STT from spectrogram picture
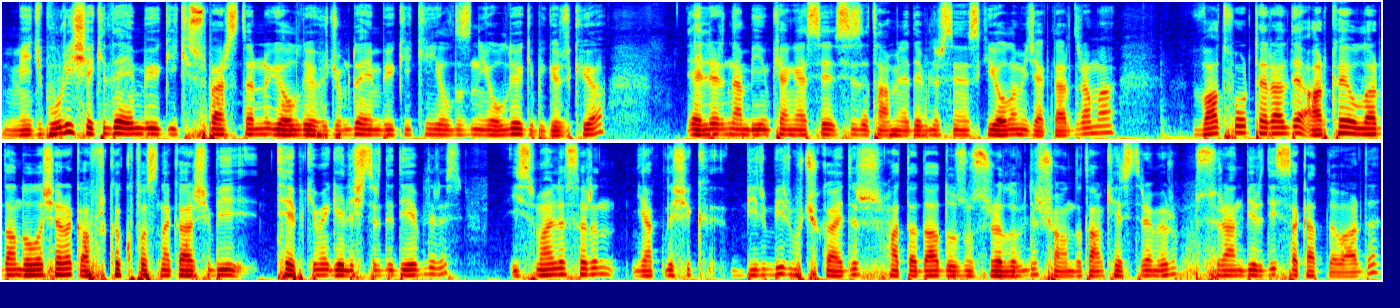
mecburi şekilde en büyük iki süperstarını yolluyor. Hücumda en büyük iki yıldızını yolluyor gibi gözüküyor. Ellerinden bir imkan gelse siz de tahmin edebilirsiniz ki yollamayacaklardır ama Watford herhalde arka yollardan dolaşarak Afrika Kupası'na karşı bir tepkime geliştirdi diyebiliriz. İsmail Sar'ın yaklaşık bir, bir buçuk aydır hatta daha da uzun süre olabilir şu anda tam kestiremiyorum. Süren bir diz sakatlığı vardı.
